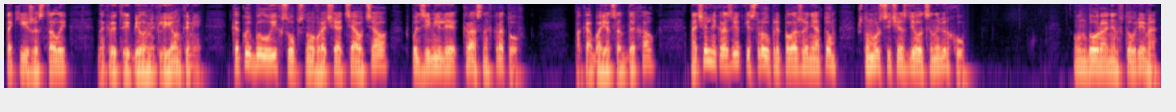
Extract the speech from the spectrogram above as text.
такие же столы, накрытые белыми клеенками, какой был у их собственного врача Тяо-Тяо в подземелье красных кротов. Пока боец отдыхал, начальник разведки строил предположение о том, что может сейчас делаться наверху. Он был ранен в то время,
